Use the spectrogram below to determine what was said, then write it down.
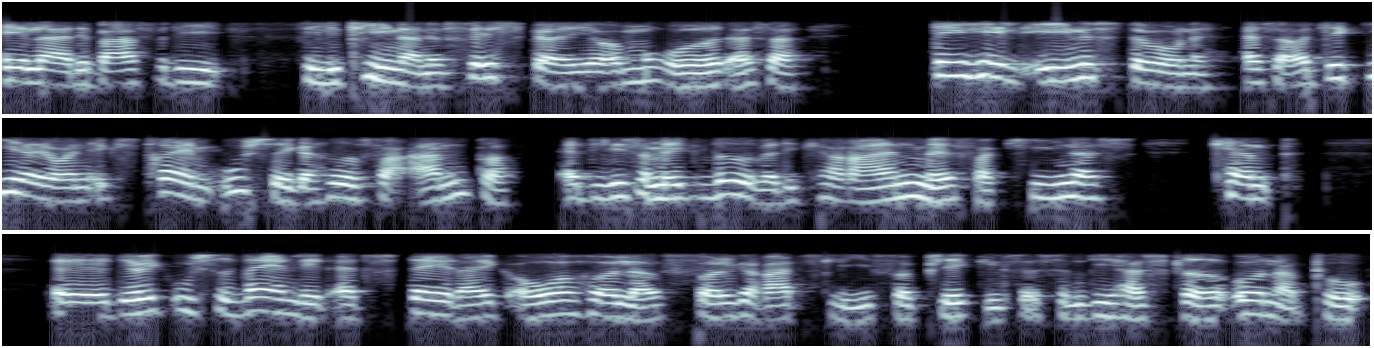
eller er det bare fordi Filippinerne fisker i området? Altså, det er helt enestående, altså, og det giver jo en ekstrem usikkerhed for andre, at de ligesom ikke ved, hvad de kan regne med fra Kinas kant. Øh, det er jo ikke usædvanligt, at stater ikke overholder folkeretslige forpligtelser, som de har skrevet under på.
